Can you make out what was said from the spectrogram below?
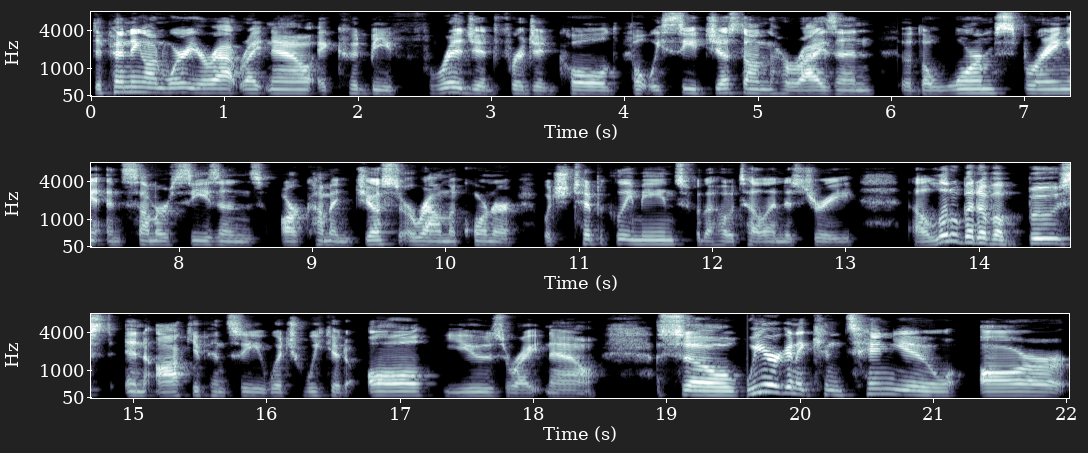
Depending on where you're at right now, it could be frigid, frigid cold. But we see just on the horizon, the warm spring and summer seasons are coming just around the corner, which typically means for the hotel industry a little bit of a boost in occupancy, which we could all use right now. So, we are going to continue our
